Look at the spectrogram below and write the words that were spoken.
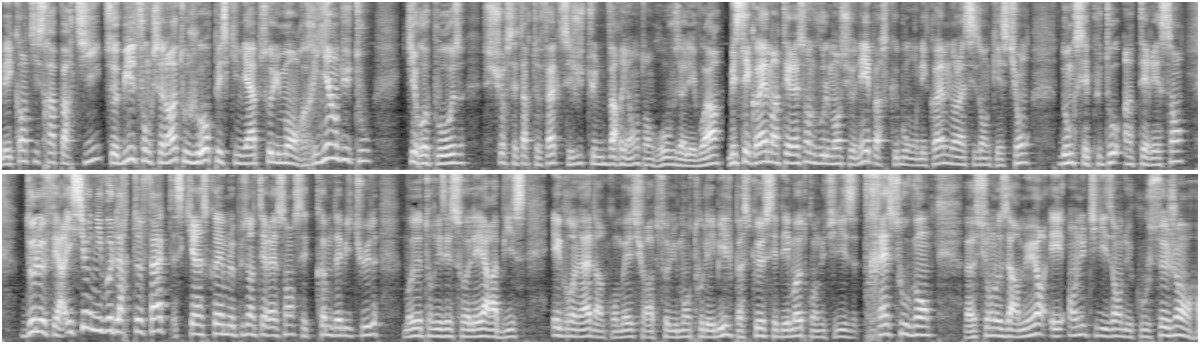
mais quand il sera parti, ce build fonctionnera toujours puisqu'il n'y a absolument rien du tout qui repose sur cet artefact. C'est juste une variante, en gros, vous allez voir. Mais c'est quand même intéressant de vous le mentionner parce que bon, on est quand même dans la saison en question donc c'est plutôt intéressant de le faire. Ici au niveau de l'artefact, ce qui reste quand même le plus intéressant, c'est comme d'habitude, mode autorisé solaire, abyss et grenade, hein, qu'on met sur absolument tous les builds, parce que c'est des modes qu'on utilise très souvent euh, sur nos armures, et en utilisant du coup ce genre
